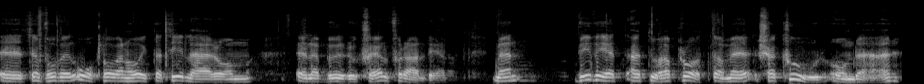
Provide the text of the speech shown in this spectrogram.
Eh, sen får väl åklagaren hojta till här om, eller Buruk själv för all del. Men vi vet att du har pratat med Shakur om det här.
